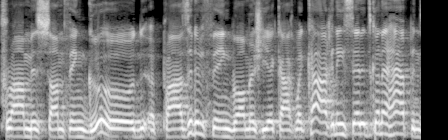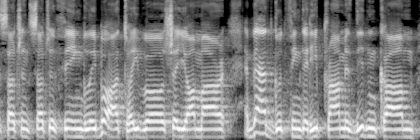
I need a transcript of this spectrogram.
promised something good, a positive thing, and he said it's going to happen, such and such a thing, and that good thing that he promised didn't come,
